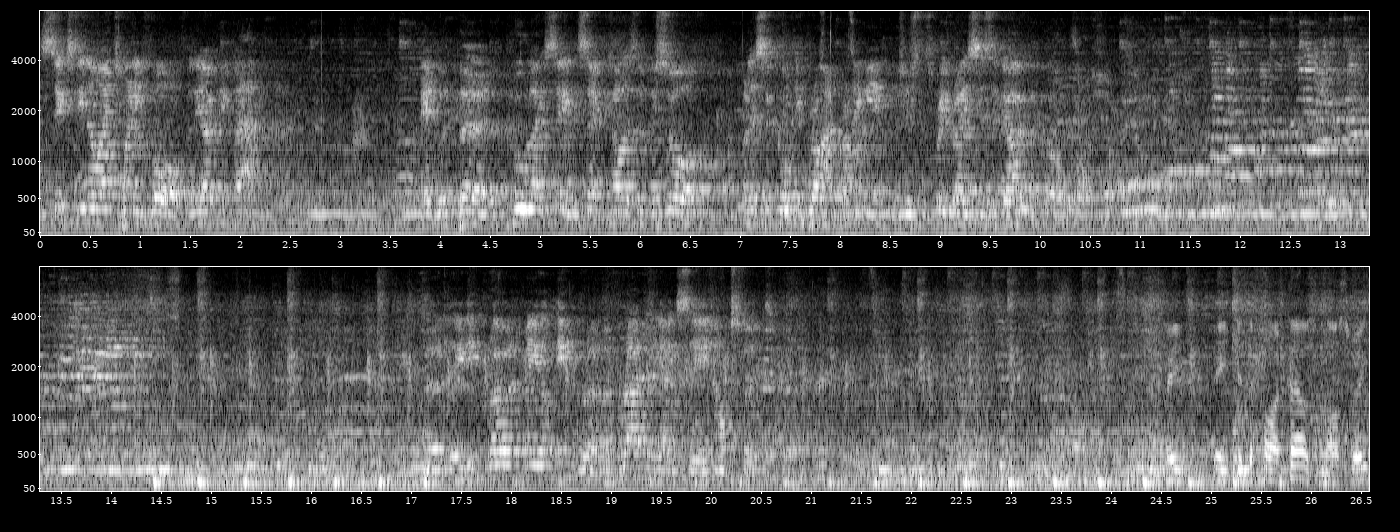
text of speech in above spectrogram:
69.24 for the opening lap. Edward Bird, Poole AC, the same colours that we saw Melissa Courtney Bryant running in just three races ago. Third leading Rowan Neil Ingram of Bradley AC in Oxford. He, he did the 5,000 last week.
